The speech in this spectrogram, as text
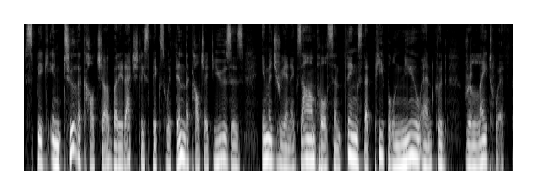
speak into the culture, but it actually speaks within the culture. It uses imagery and examples and things that people knew and could relate with.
